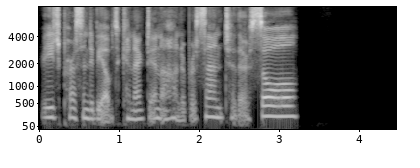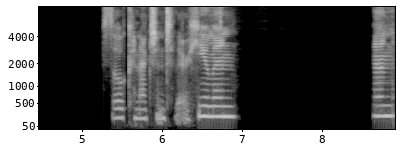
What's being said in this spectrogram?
for each person to be able to connect in 100% to their soul, soul connection to their human, and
